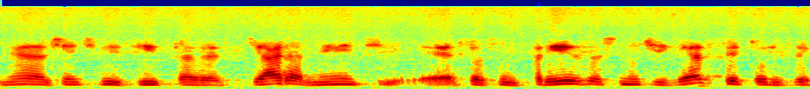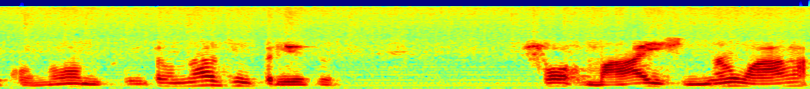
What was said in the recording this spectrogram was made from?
né, a gente visita diariamente essas empresas nos diversos setores econômicos. Então, nas empresas formais não há,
